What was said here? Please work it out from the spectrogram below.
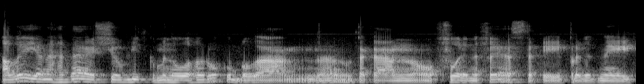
але я нагадаю, що влітку минулого року була ну, така ну, Foreign Affairs, такий провідний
